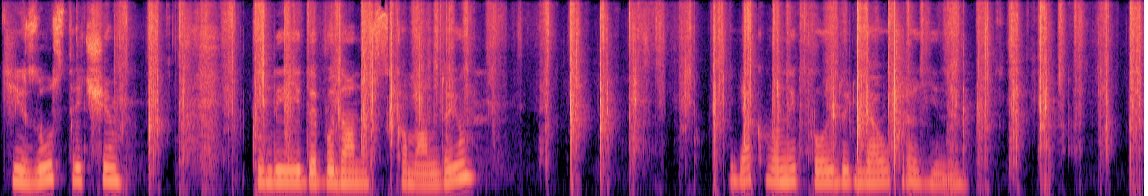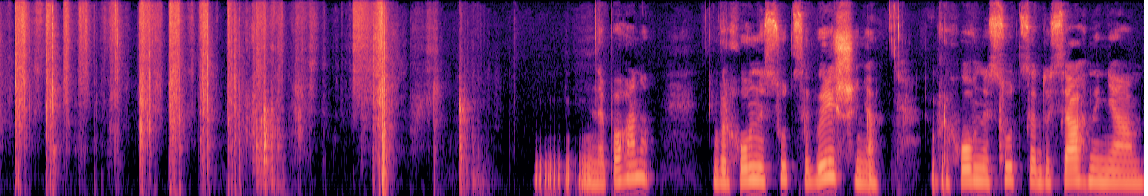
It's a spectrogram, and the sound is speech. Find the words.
ті зустрічі, куди йде Боданов з командою. Як вони пройдуть для України? Непогано. Верховний суд це вирішення. Верховний суд це досягнення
